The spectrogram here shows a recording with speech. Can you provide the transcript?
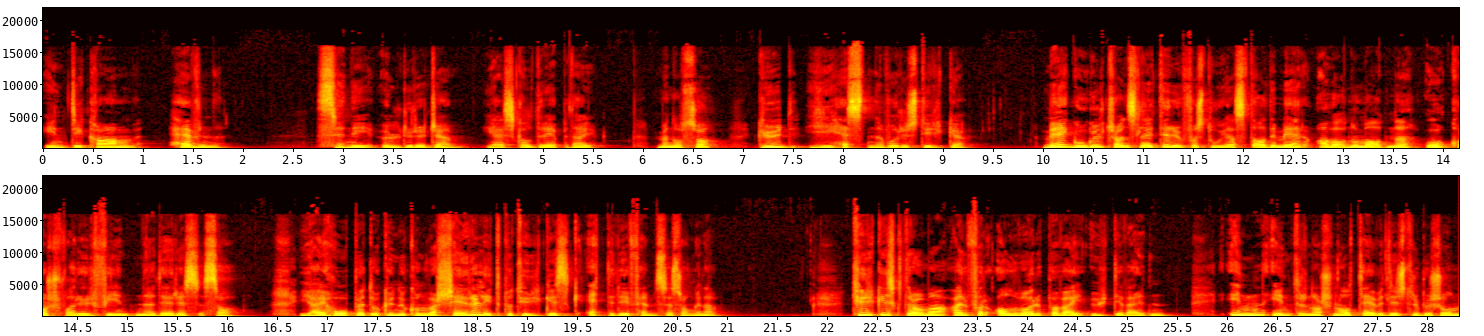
Intikam, hevn. Seni uldurejam, jeg skal drepe deg. Men også Gud, gi hestene våre styrke. Med Google Translator forsto jeg stadig mer av hva nomadene og korsfarerfiendene deres sa. Jeg håpet å kunne konversere litt på tyrkisk etter de fem sesongene. Tyrkisk drama er for alvor på vei ut i verden. Innen internasjonal TV-distribusjon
